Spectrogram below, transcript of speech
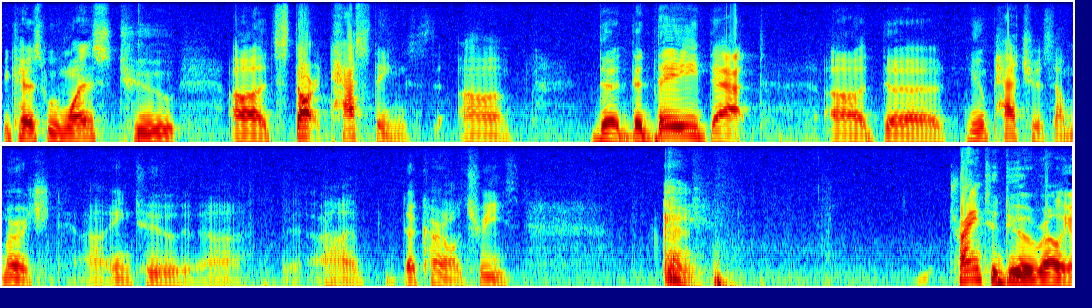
because we want to uh, start testing uh, the, the day that the new patches are merged uh, into uh, the kernel trees. trying to do it really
